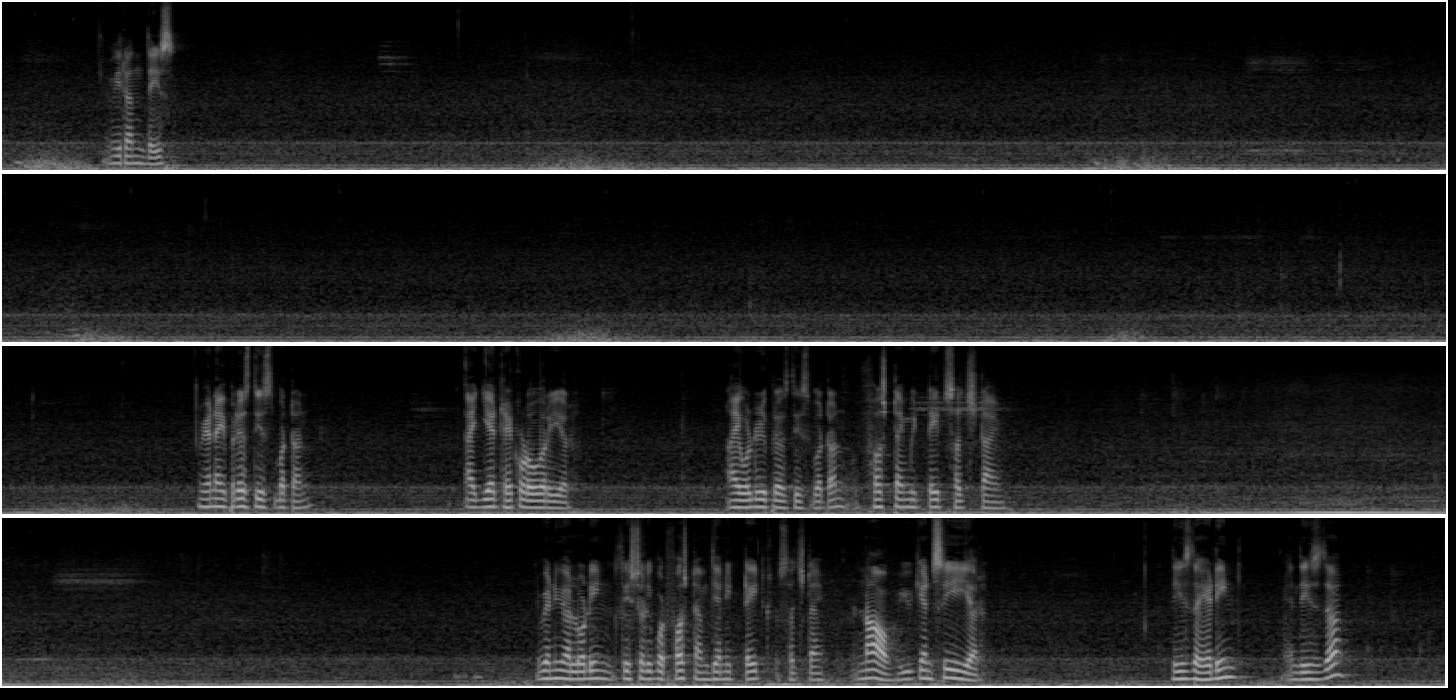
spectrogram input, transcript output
we run this when I press this button I get record over here. I already pressed this button. First time it takes such time. When you are loading crystal report first time then it takes such time. Now you can see here. This is the heading and this is the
